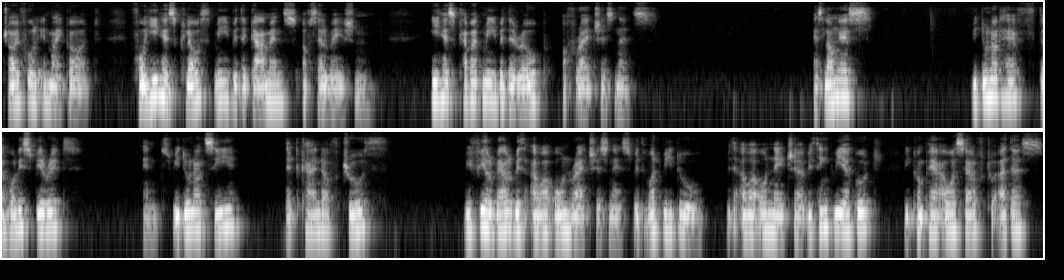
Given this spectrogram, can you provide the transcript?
joyful in my God, for he has clothed me with the garments of salvation. He has covered me with the robe of righteousness. As long as we do not have the Holy Spirit and we do not see that kind of truth, we feel well with our own righteousness, with what we do, with our own nature. We think we are good, we compare ourselves to others,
